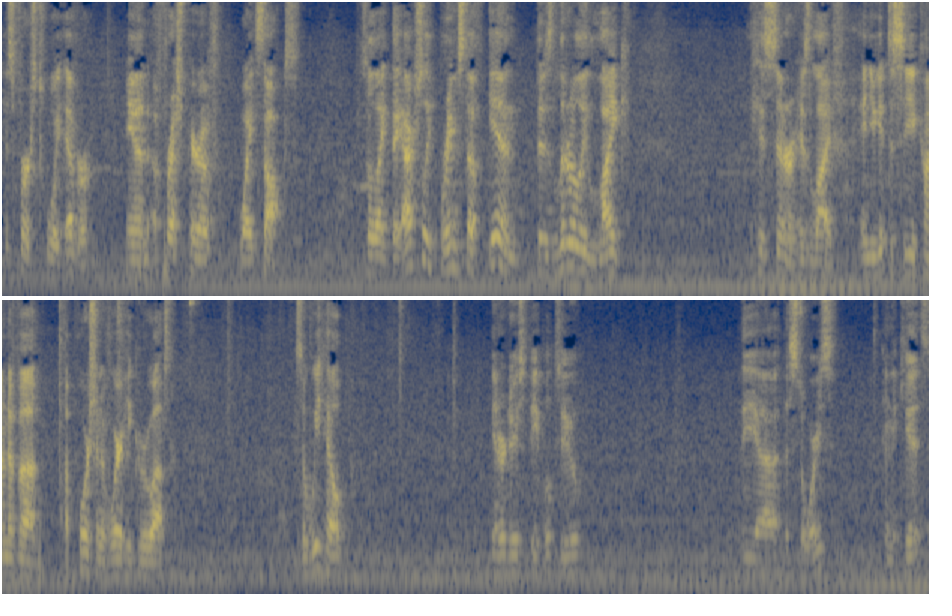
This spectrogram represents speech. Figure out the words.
his first toy ever and a fresh pair of white socks. So like they actually bring stuff in that is literally like his center, his life, and you get to see kind of a, a portion of where he grew up. So we help introduce people to the uh, the stories and the kids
